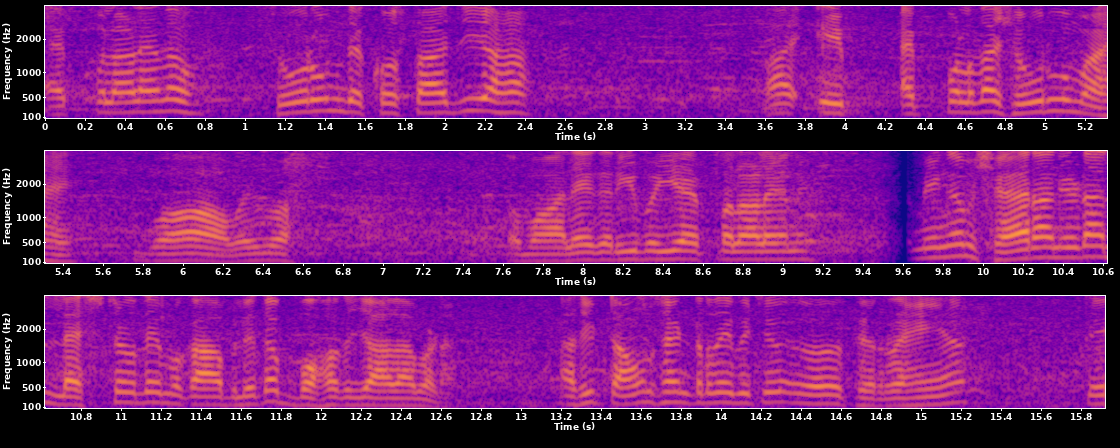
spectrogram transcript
ਐਪਲ ਵਾਲਿਆਂ ਦਾ ਸ਼ੋਰੂਮ ਦੇਖੋ ਉਸਤਾਦ ਜੀ ਆਹ। ਆ ਐਪਲ ਦਾ ਸ਼ੋਰੂਮ ਆ ਇਹ। ਵਾਹ ਬਈ ਵਾਹ। ਕਮਾਲੇ ਕਰੀ ਆ ਐਪਲ ਵਾਲਿਆਂ ਨੇ। ਮਿੰਗਮ ਸ਼ਹਿਰਾਂ ਜਿਹੜਾ ਲੈਸਟਰ ਦੇ ਮੁਕਾਬਲੇ ਤਾਂ ਬਹੁਤ ਜ਼ਿਆਦਾ ਬੜਾ। ਅਸੀਂ ਟਾਊਨ ਸੈਂਟਰ ਦੇ ਵਿੱਚ ਫਿਰ ਰਹੇ ਹਾਂ। ਤੇ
